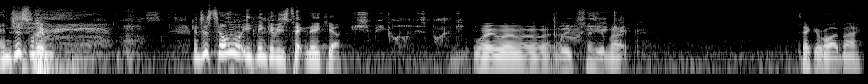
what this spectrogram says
and This just is him. and just tell me what you think of his technique here. Wait, wait, wait, wait. I need to take it back. Take it right back.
